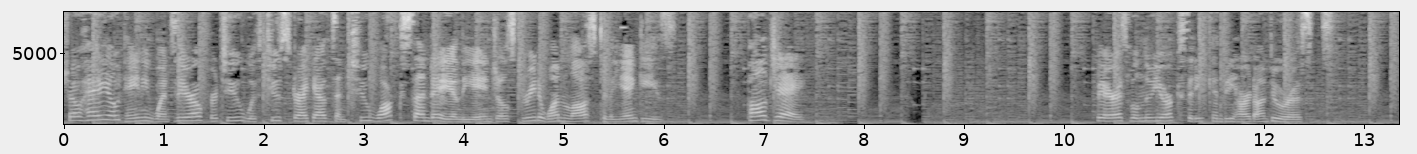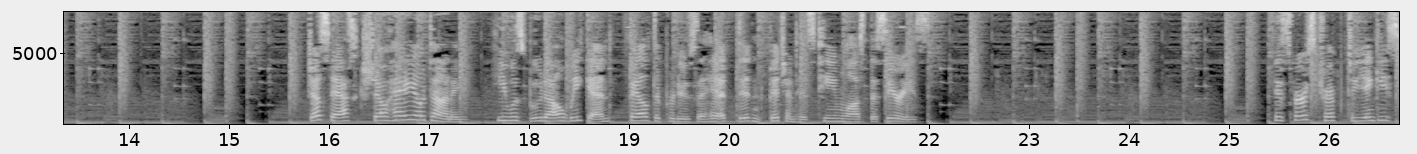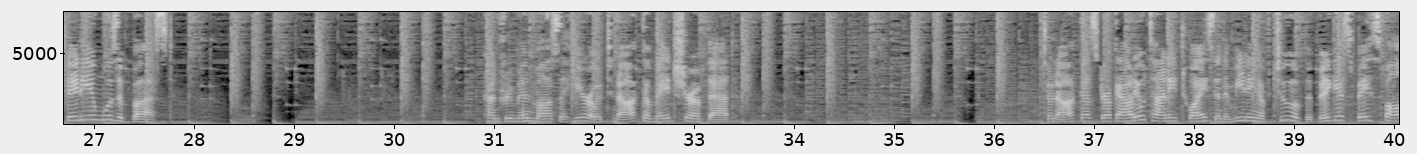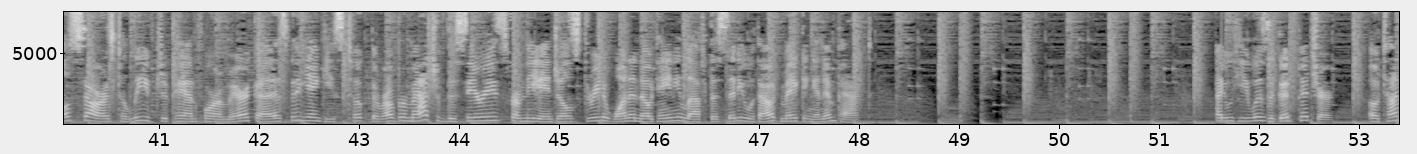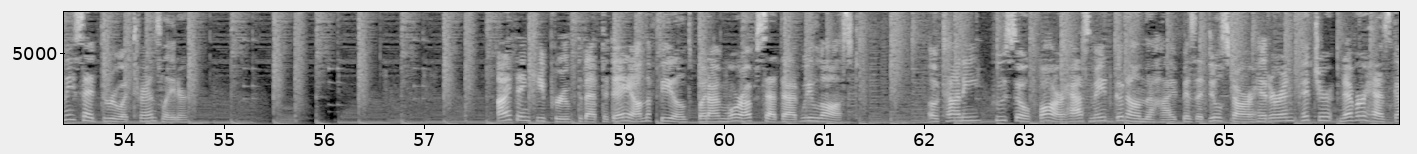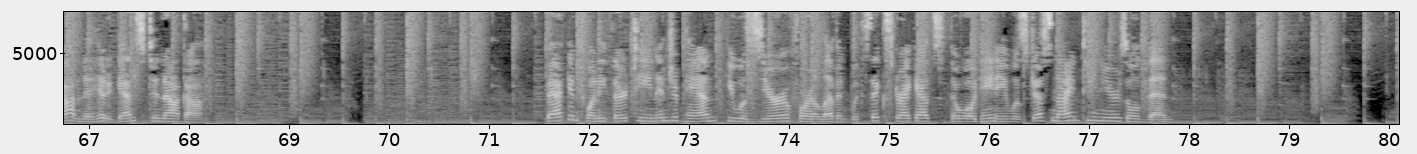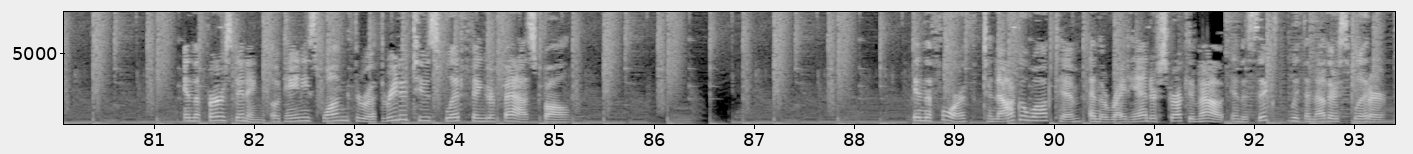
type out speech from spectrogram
Shohei Ohtani went 0 for 2 with two strikeouts and two walks Sunday in the Angels' 3-1 loss to the Yankees. Paul J. Bereswill New York City can be hard on tourists. Just ask Shohei Ohtani. He was booed all weekend, failed to produce a hit, didn't pitch and his team lost the series. His first trip to Yankee Stadium was a bust. Countryman Masahiro Tanaka made sure of that. Tanaka struck out Ohtani twice in a meeting of two of the biggest baseball stars to leave Japan for America as the Yankees took the rubber match of the series from the Angels 3-1 and Ohtani left the city without making an impact. I knew he was a good pitcher. Ohtani said through a translator. I think he proved that today on the field, but I'm more upset that we lost. Ohtani, who so far has made good on the hype as a dual-star hitter and pitcher, never has gotten a hit against Tanaka. Back in 2013 in Japan, he was 0 for 11 with 6 strikeouts, though Ohtani was just 19 years old then. In the first inning, Ohtani swung through a 3-2 split-finger fastball. In the fourth, Tanaka walked him, and the right-hander struck him out in the sixth, with another splitter.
